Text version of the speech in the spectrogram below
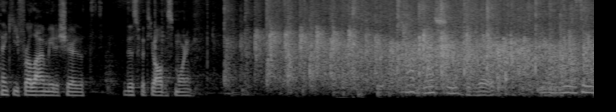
Thank you for allowing me to share this with you all this morning. God bless you. Amazing.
